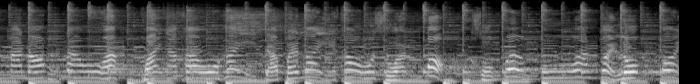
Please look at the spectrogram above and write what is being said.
ำมาน้องเนาควายเขาให้จะไปไล่เข้าสวนหมอกสมเบิ่มตวนก้อยลบก้อย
